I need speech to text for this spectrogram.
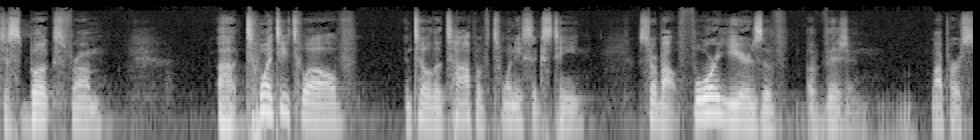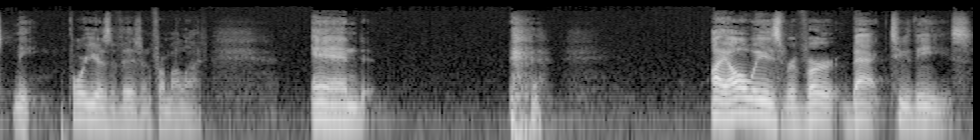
just books from uh, 2012 until the top of 2016. So about four years of, of vision, my pers- me, four years of vision for my life, and I always revert back to these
